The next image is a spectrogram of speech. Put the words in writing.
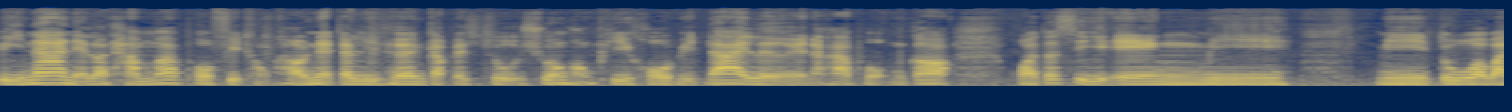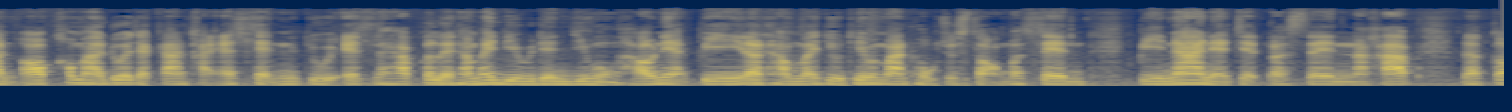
ปีหน้าเนี่ยเราทำว่า profit ของเขาเนี่ยจะ return กลับไปสู่ช่วงของ pre covid ได้เลยนะครับผมก็ quarter สองมีมีตัว one-off เข้ามาด้วยจากการขาย asset ใน US นะครับ ก็เลยทำให้ dividend yield ของเขาเนี่ย ปีนี้เราทำไว้อยู่ที่ประมาณ 6.2%ปีหน้าเนี่ย 7%นะครับ แล้วก็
